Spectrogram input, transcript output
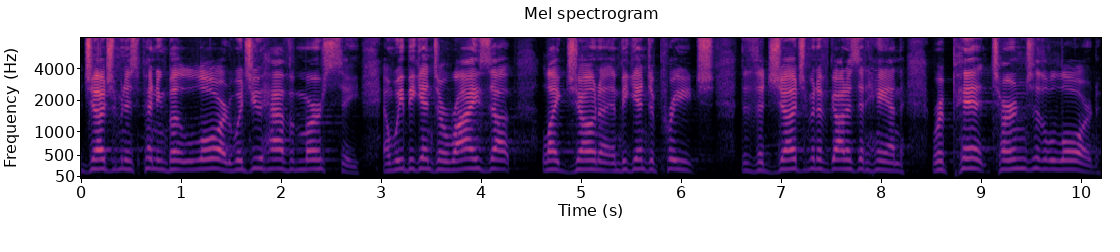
judgment is pending, but Lord, would you have mercy? And we begin to rise up like Jonah and begin to preach that the judgment of God is at hand. Repent, turn to the Lord.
